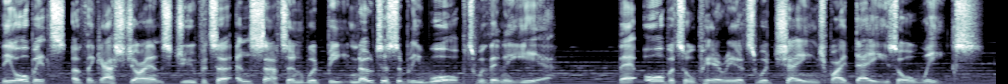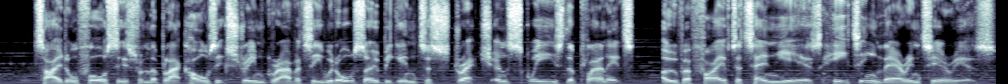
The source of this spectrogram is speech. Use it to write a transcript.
The orbits of the gas giants Jupiter and Saturn would be noticeably warped within a year. Their orbital periods would change by days or weeks. Tidal forces from the black hole's extreme gravity would also begin to stretch and squeeze the planets over 5 to 10 years, heating their interiors.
